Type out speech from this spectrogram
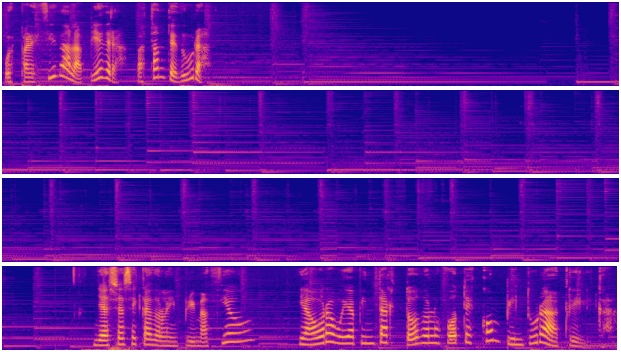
pues parecida a la piedra, bastante dura. Ya se ha secado la imprimación y ahora voy a pintar todos los botes con pintura acrílica.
